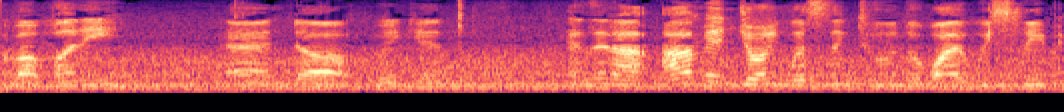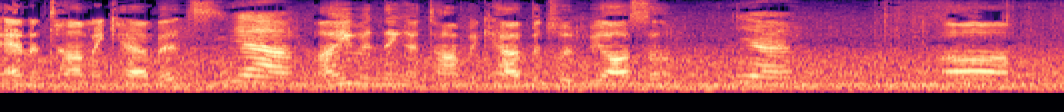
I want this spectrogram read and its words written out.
about money, and uh, we can. And then I, I'm enjoying listening to the Why We Sleep and Atomic Habits. Yeah, I even think Atomic Habits would be awesome. yeah. Um,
